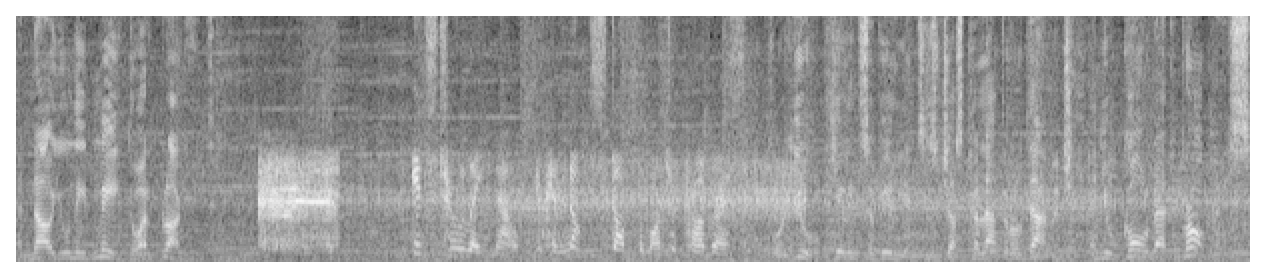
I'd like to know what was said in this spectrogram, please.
and now you need me to unplug it. It's too late now. You cannot stop the march of progress. For you, killing civilians is just collateral damage, and you call that progress.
